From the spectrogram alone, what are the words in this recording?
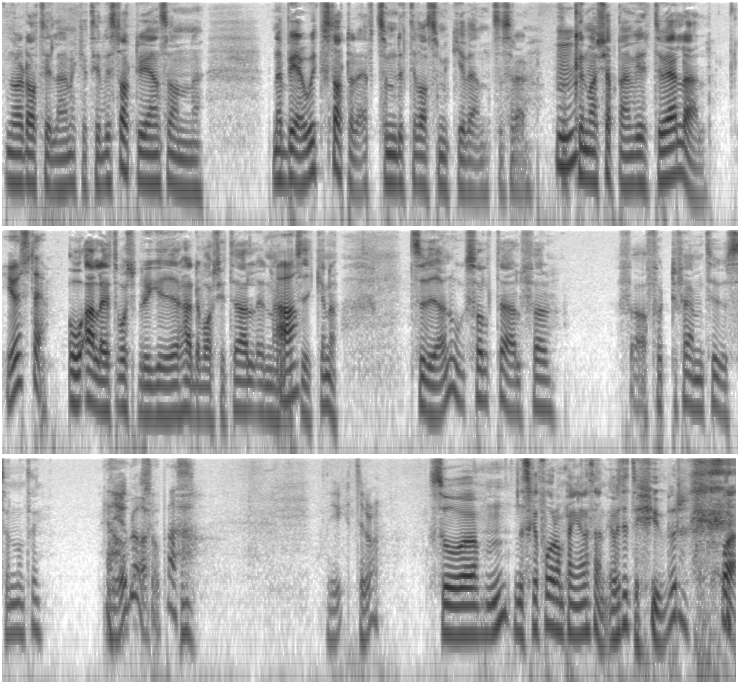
några dagar till, en vecka till. Vi startade ju en sån... När Bear Week startade, eftersom det inte var så mycket event och sådär. Så Mm. kunde man köpa en virtuell öl. Just det. Och alla Göteborgsbryggerier hade varsitt öl i den här Ja. butiken då. Så vi har nog sålt öl för, för ja, 45 000 någonting. Det är bra. Så pass. Det är jättebra. Så mm, ni ska få de pengarna sen. Jag vet inte hur. Bara.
